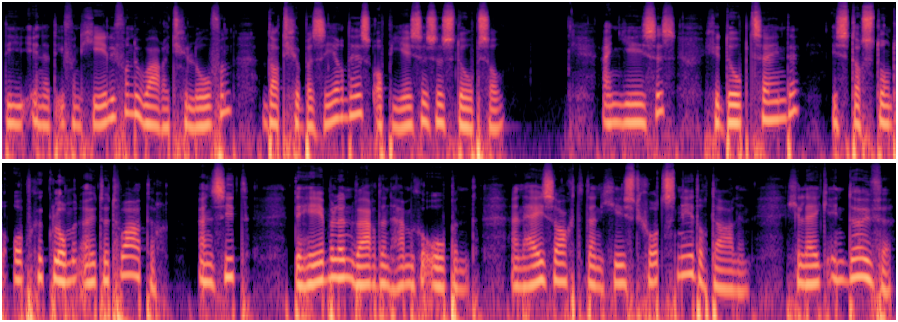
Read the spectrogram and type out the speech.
die in het evangelie van de waarheid geloven, dat gebaseerd is op Jezus' doopsel. En Jezus, gedoopt zijnde, is terstond opgeklommen uit het water. En ziet, de hemelen werden hem geopend, en hij zag den geest Gods nederdalen, gelijk in duiven,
